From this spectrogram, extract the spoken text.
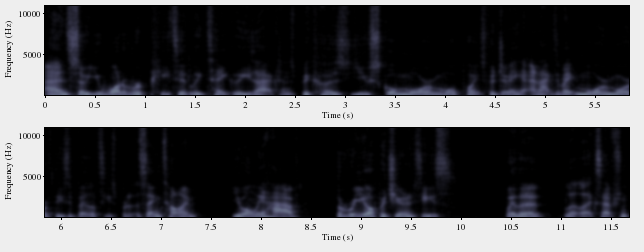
And so you want to repeatedly take these actions because you score more and more points for doing it and activate more and more of these abilities. But at the same time, you only have three opportunities, with a little exception.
